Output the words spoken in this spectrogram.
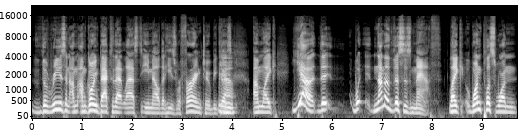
the reason I'm I'm going back to that last email that he's referring to because Yeah. I'm like yeah the w- none of this is math. Like one plus one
